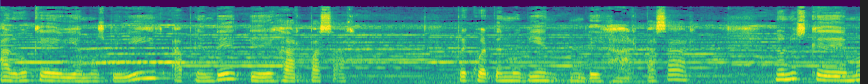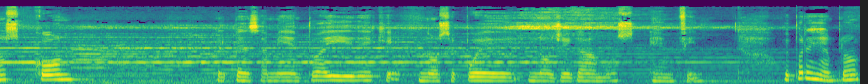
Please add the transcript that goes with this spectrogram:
algo que debíamos vivir, aprender y dejar pasar. Recuerden muy bien, dejar pasar. No nos quedemos con el pensamiento ahí de que no se puede, no llegamos, en fin. Hoy, por ejemplo,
